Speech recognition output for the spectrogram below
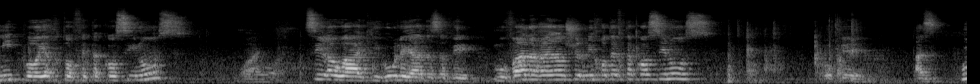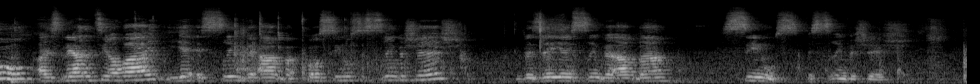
מי פה יחטוף את הקוסינוס? ציר ה-y, כי הוא ליד הזווית. מובן הרעיון של מי חוטף את הקוסינוס? אוקיי. אז הוא, אז ליד הציר ה-y, יהיה 24 קוסינוס 26, וזה יהיה 24 סינוס 26. 21.57.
